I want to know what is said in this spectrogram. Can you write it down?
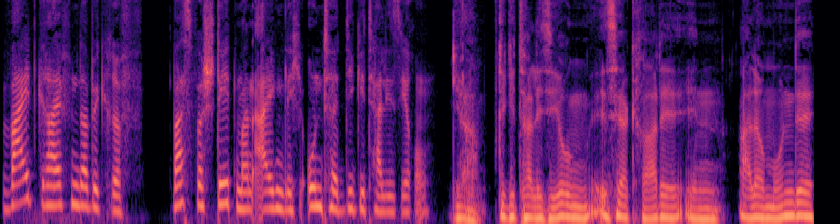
weitgreifender Begriff. Was versteht man eigentlich unter Digitalisierung? Ja, Digitalisierung ist ja gerade in aller Munde.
